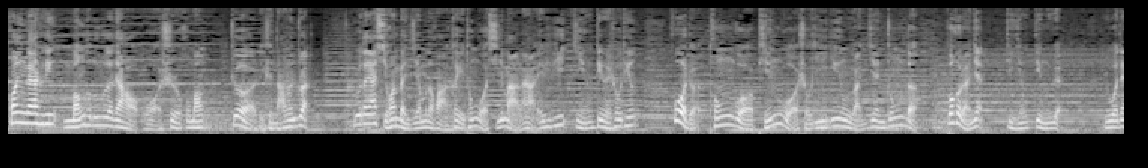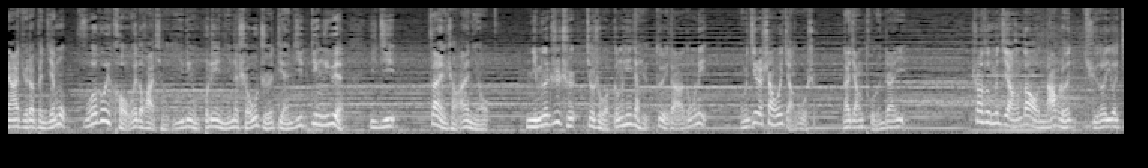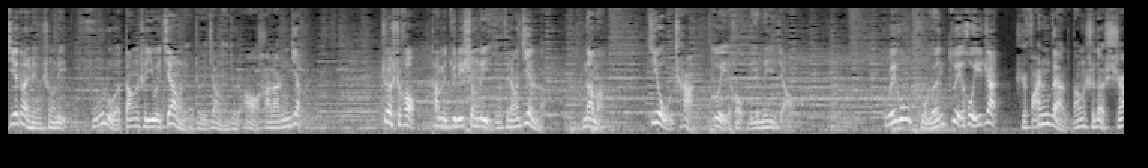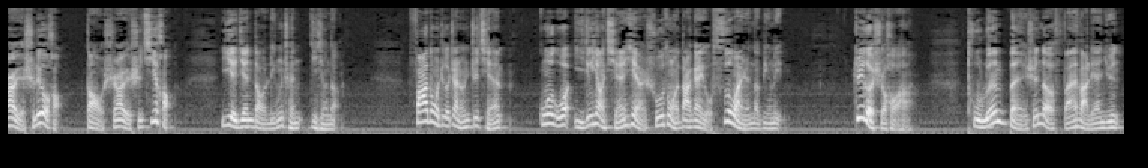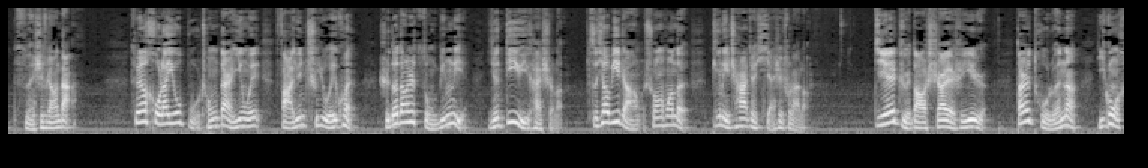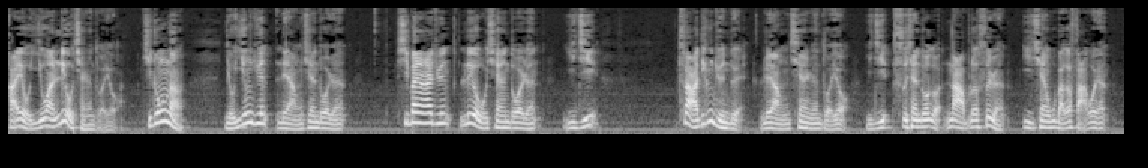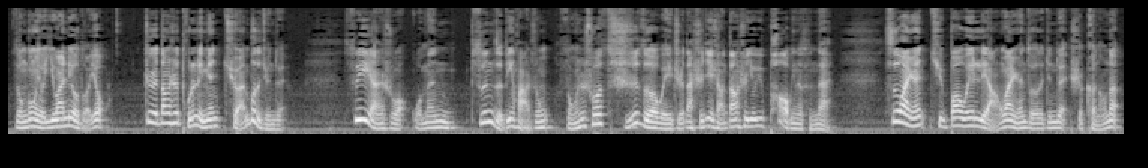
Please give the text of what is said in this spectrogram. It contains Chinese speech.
欢迎大家收听蒙头读书。大家好，我是胡蒙，这里是《拿破仑传》。如果大家喜欢本节目的话，可以通过喜马拉雅 APP 进行订阅收听，或者通过苹果手机应用软件中的播客软件进行订阅。如果大家觉得本节目符合各位口味的话，请一定不吝您的手指点击订阅以及赞赏按钮。你们的支持就是我更新下去最大的动力。我们接着上回讲故事，来讲土伦战役。上次我们讲到，拿破仑取得一个阶段性胜利，俘虏了当时一位将领，这位将领就是奥哈拉中将。这时候他们距离胜利已经非常近了，那么就差最后临门一脚。围攻土伦最后一战是发生在了当时的十二月十六号到十二月十七号夜间到凌晨进行的。发动这个战争之前，共和国已经向前线输送了大概有四万人的兵力。这个时候哈。土伦本身的反法联军损失非常大，虽然后来有补充，但是因为法军持续围困，使得当时总兵力已经低于一开始了。此消彼长，双方的兵力差就显示出来了。截止到十二月十一日，当时土伦呢一共还有一万六千人左右，其中呢有英军两千多人，西班牙军六千多人，以及萨丁军队两千人左右。以及四千多个那不勒斯人，一千五百个法国人，总共有一万六左右。这是当时土伦里面全部的军队。虽然说我们《孙子兵法》中总是说实则为之，但实际上当时由于炮兵的存在，四万人去包围两万人左右的军队是可能的。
